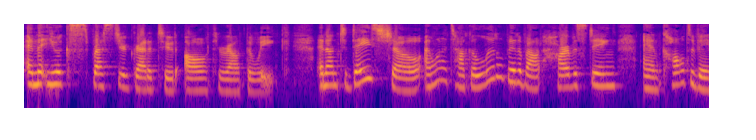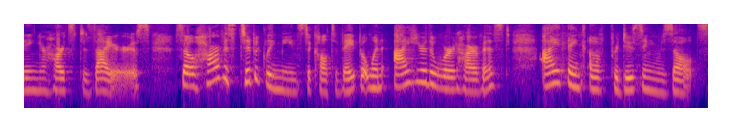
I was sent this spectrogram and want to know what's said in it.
and that you expressed your gratitude all throughout the week. And on today's show, I want want to talk a little bit about harvesting and cultivating your heart's desires. So, harvest typically means to cultivate, but when I hear the word harvest, I think of producing results.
